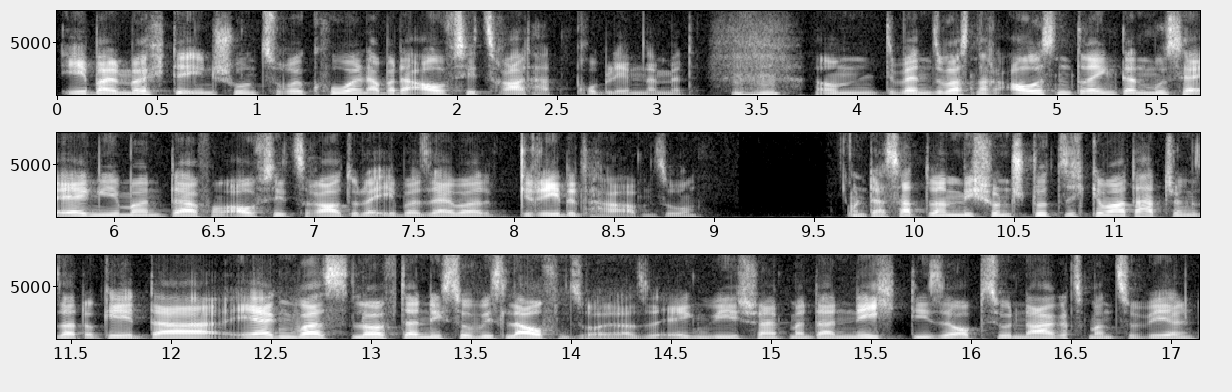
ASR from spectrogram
Eberl möchte ihn schon zurückholen, aber der Aufsichtsrat hat ein Problem damit. Mhm. Und wenn sowas nach außen dringt, dann muss ja irgendjemand da vom Aufsichtsrat oder Eberl selber geredet haben. So. Und das hat dann mich schon stutzig gemacht. Hat schon gesagt, okay, da irgendwas läuft da nicht so, wie es laufen soll. Also irgendwie scheint man da nicht diese Option Nagelsmann zu wählen.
